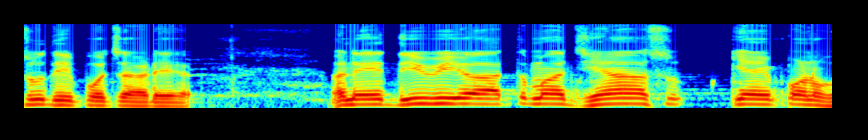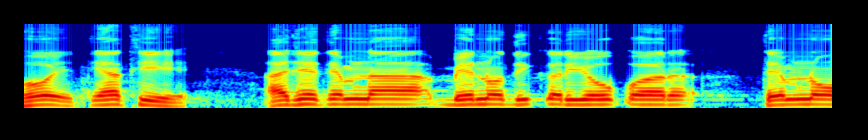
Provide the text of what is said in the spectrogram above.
સુધી પહોંચાડે. અને એ દિવ્ય આત્મા જ્યાં ક્યાંય પણ હોય ત્યાંથી આજે તેમના બેનો દીકરીઓ ઉપર તેમનો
